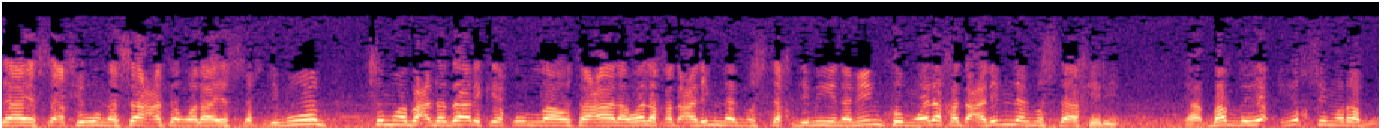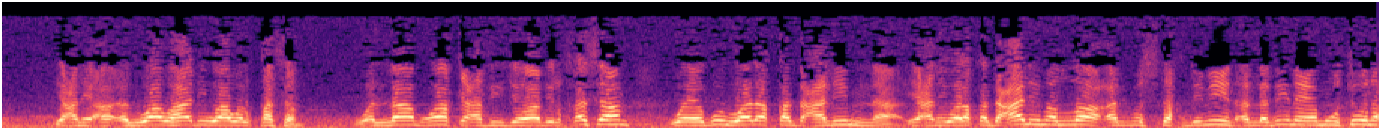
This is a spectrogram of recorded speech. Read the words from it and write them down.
لا يستأخرون ساعة ولا يستخدمون. ثم بعد ذلك يقول الله تعالى ولقد علمنا المستخدمين منكم ولقد علمنا المستأخرين. برضه يقسم الرب. يعني الواو هذه واو القسم. واللام واقعة في جواب القسم ويقول ولقد علمنا يعني ولقد علم الله المستخدمين الذين يموتون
